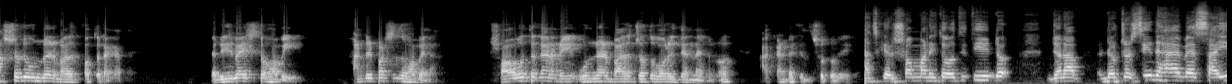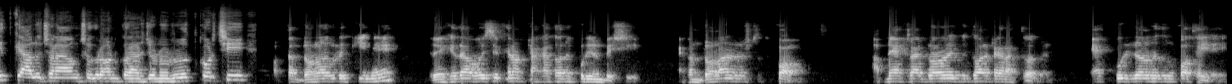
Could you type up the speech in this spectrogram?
আসলে উন্নয়নের বাজেট কত টাকা দেয়? বাইশ তো হবেই হান্ড্রেড পার্সেন্ট হবে না। স্বভাবত কারণে উন্নয়ন বাজেট যত বড়ই দেন না কেন আকারটা কিন্তু ছোট হয়ে গেল আজকের সম্মানিত অতিথি জনাব ডক্টর সিন হায়ামেদ সাইদকে আলোচনায় অংশগ্রহণ করার জন্য অনুরোধ করছি। অর্থাৎ ডলারগুলো কিনে রেখে দেওয়া হয়েছে, কেন? টাকা তো অনেক পরিমাণ বেশি। এখন ডলার কম। আপনি এক লাখ ডলারে কিন্তু অনেক টাকা রাখতে পারবেন। এক কোটি ডলারের কোনো কথাই নেই।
